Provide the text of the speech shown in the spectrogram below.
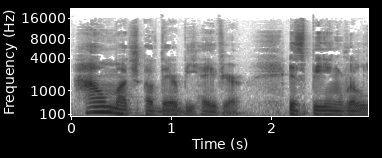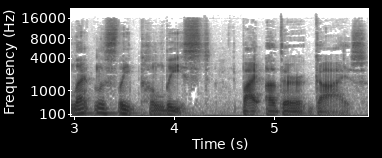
how much of their behavior is being relentlessly policed by other guys.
